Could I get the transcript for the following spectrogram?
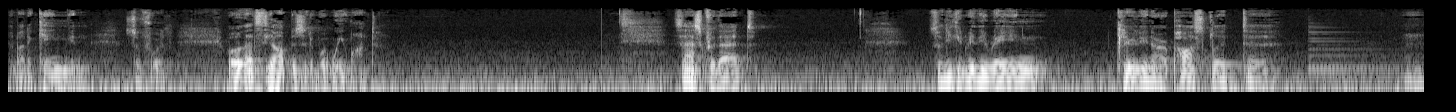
About a king and so forth. Well, that's the opposite of what we want. Let's ask for that so that he can really reign clearly in our apostolate. Uh, hmm.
